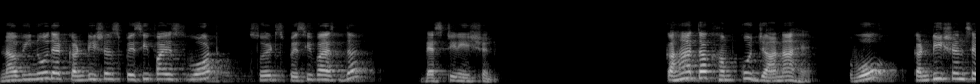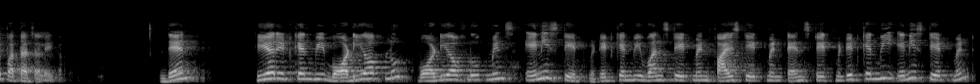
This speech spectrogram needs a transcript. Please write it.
now we know that condition specifies what so it specifies the destination कहाँ तक हमको जाना है वो कंडीशन से पता चलेगा then here it can be body of loop. Body of loop means any statement. It can be one statement five statement ten statement. It can be any statement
